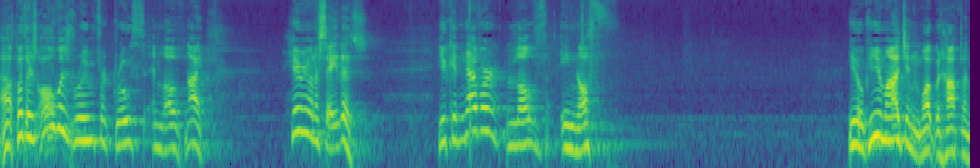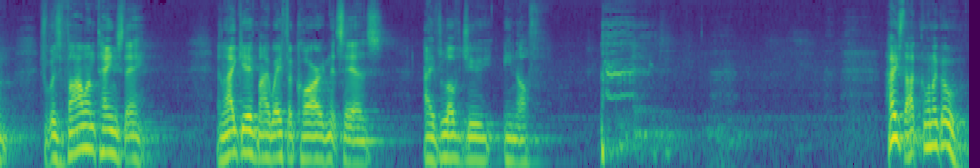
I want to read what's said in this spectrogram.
Uh, but there's always room for growth in love. Now, here I want to say this you can never love enough. You know, can you imagine what would happen if it was Valentine's Day and I gave my wife a card and it says, I've loved you enough? How's that going to go?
